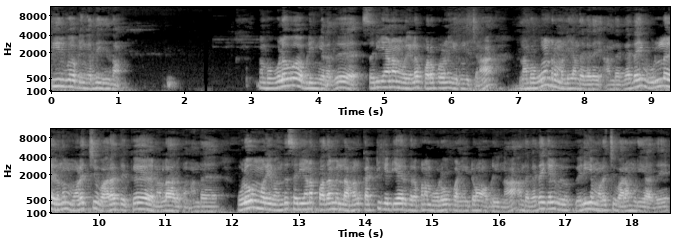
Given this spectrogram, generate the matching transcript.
தீர்வு அப்படிங்கிறது இதுதான். நம்ம உழவு அப்படிங்கிறது சரியான முறையில் பொலப்பொலன்னு இருந்துச்சுன்னா நம்ம ஊன்றோம் இல்லையா அந்த விதை. அந்த விதை உள்ளே இருந்து முளைச்சி வரதுக்கு நல்லா இருக்கும். அந்த உழவு முறை வந்து சரியான பதம் இல்லாமல் கட்டி கட்டியாக இருக்கிறப்ப நம்ம உழவு பண்ணிட்டோம் அப்படின்னா அந்த விதைகள் வெ- வெளியே முளைச்சி வர முடியாது.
